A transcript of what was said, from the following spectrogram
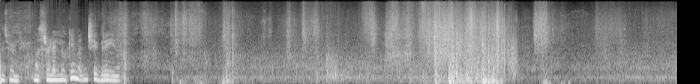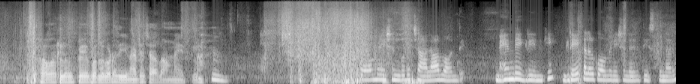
ఇది చూడండి. మస్టర్డ్ ఎల్లోకి మంచి గ్రీన్ కవర్లు పేపర్లు కూడా దీనాటే చాలా ఉన్నాయి ఇట్లా. కాంబినేషన్ కూడా చాలా బాగుంది. మెహందీ గ్రీన్కి గ్రే కలర్ కాంబినేషన్ అనేది తీసుకున్నారు.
